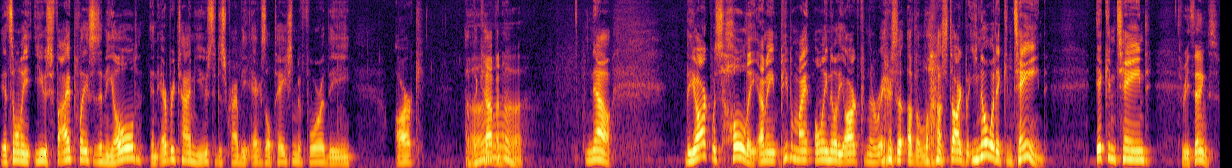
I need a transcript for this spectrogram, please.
It's only used five places in the Old, and every time used to describe the exaltation before the Ark of the Covenant. Ah. Now, the Ark was holy. I mean, people might only know the Ark from the Raiders of the Lost Ark, but you know what it contained? It contained Three things.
